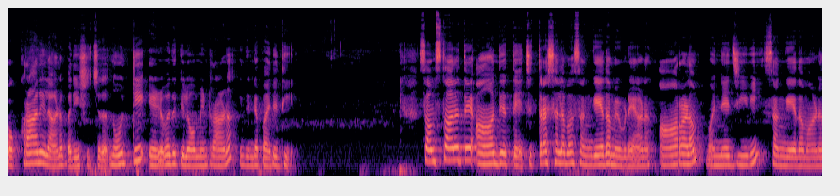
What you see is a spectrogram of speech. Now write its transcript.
പൊക്രാനിലാണ് പരീക്ഷിച്ചത്. നൂറ്റി എഴുപത് കിലോമീറ്ററാണ് ഇതിന്റെ പരിധി. സംസ്ഥാനത്തെ ആദ്യത്തെ ചിത്രശലഭ സങ്കേതം എവിടെയാണ്? ആറളം വന്യജീവി സങ്കേതമാണ്.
